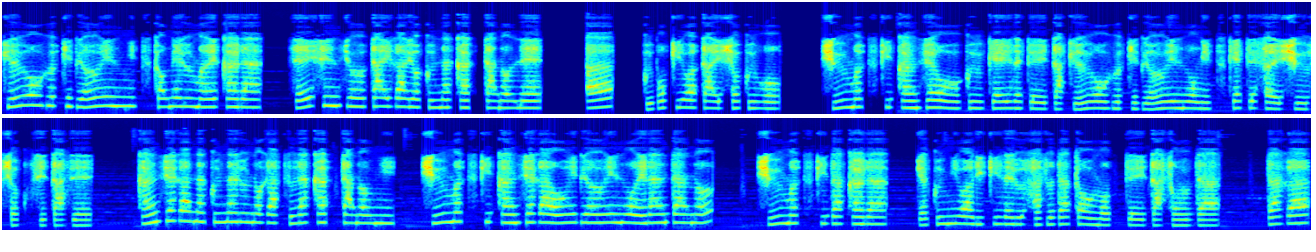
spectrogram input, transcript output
旧大口病院に勤める前から、精神状態が良くなかったのね。ああ、久保木は退職後、終末期患者を多く受け入れていた旧大口病院を見つけて再就職したぜ。患者が亡くなるのが辛かったのに、終末期患者が多い病院を選んだの終末期だから、逆に割り切れるはずだと思っていたそうだ。だが、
